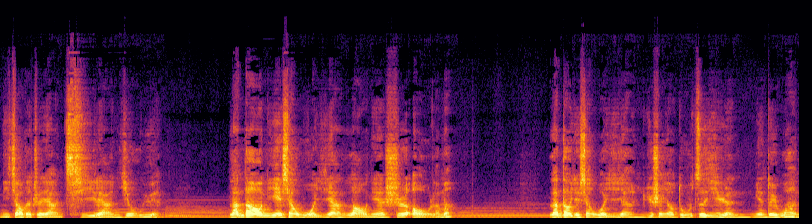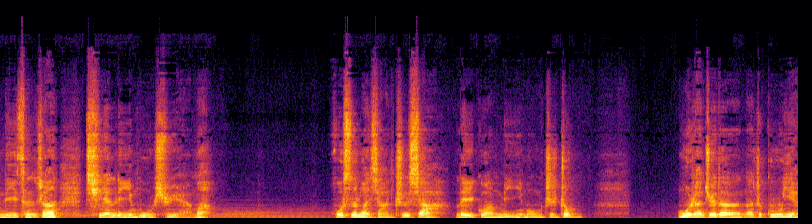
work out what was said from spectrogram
你叫得这样凄凉幽怨，难道你也像我一样老年失偶了吗？”难道也像我一样，余生要独自一人面对万里层山、千里暮雪吗？胡思乱想之下，泪光迷蒙之中，蓦然觉得那只孤雁，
